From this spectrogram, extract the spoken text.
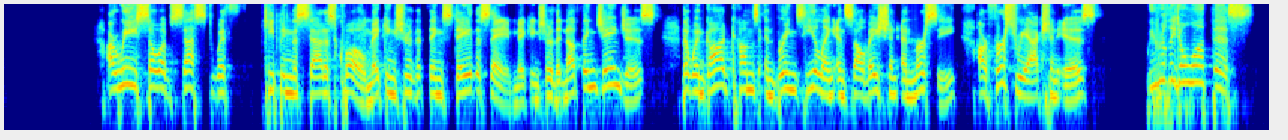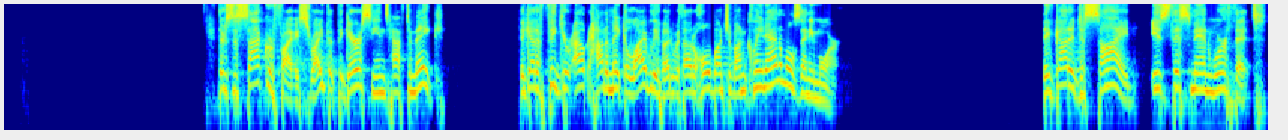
Are we so obsessed with keeping the status quo, making sure that things stay the same, making sure that nothing changes, that when God comes and brings healing and salvation and mercy, our first reaction is, we really don't want this. There's a sacrifice, right, that the Gerasenes have to make. They got to figure out how to make a livelihood without a whole bunch of unclean animals anymore. They've got to decide is this man worth it?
